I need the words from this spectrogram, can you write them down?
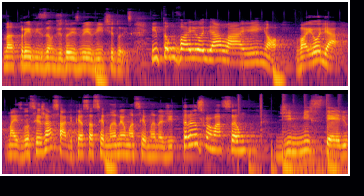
na previsão de 2022. Então vai olhar lá, hein, ó, vai olhar. Mas você já sabe que essa semana é uma semana de transformação, de mistério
